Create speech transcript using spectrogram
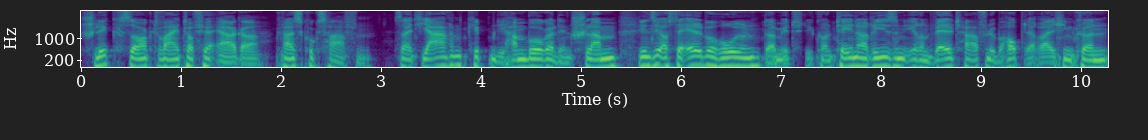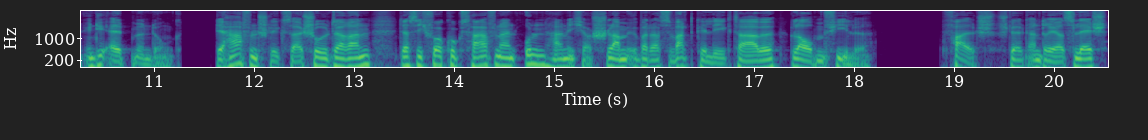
Schlick sorgt weiter für Ärger. Kreis Cuxhaven. Seit Jahren kippen die Hamburger den Schlamm, den sie aus der Elbe holen, damit die Containerriesen ihren Welthafen überhaupt erreichen können, in die Elbmündung. Der Hafenschlick sei schuld daran, dass sich vor Cuxhaven ein unheimlicher Schlamm über das Watt gelegt habe, glauben viele. Falsch, stellt Andreas Lesch,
